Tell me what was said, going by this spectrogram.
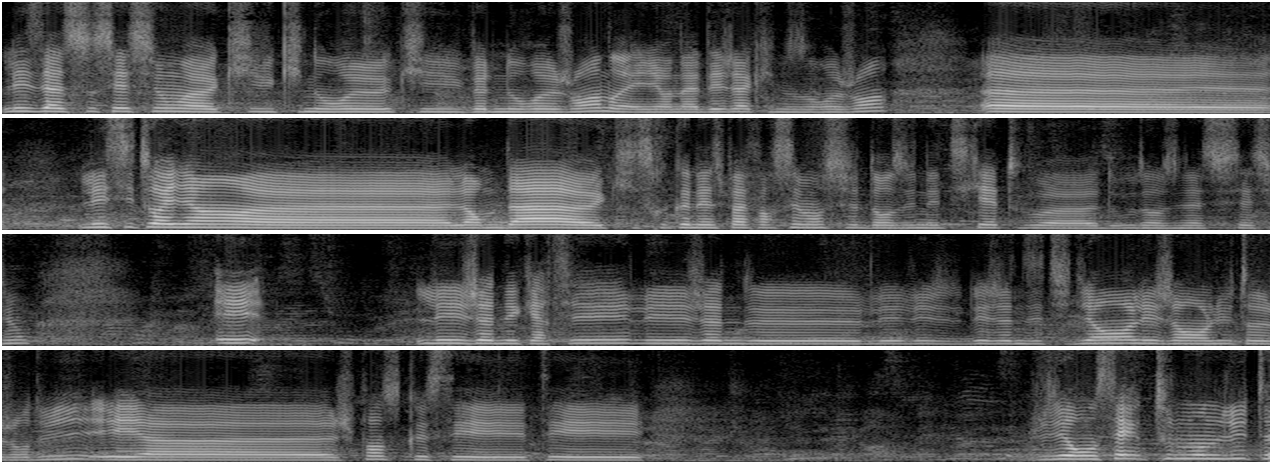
les associations qui, qui, veulent nous rejoindre, et il y en a déjà qui nous ont rejoints les citoyens euh, lambda euh, qui ne se reconnaissent pas forcément dans une étiquette euh, ou, dans une association, et les jeunes des quartiers, les jeunes, les, jeunes étudiants, les gens en lutte aujourd'hui. Et je pense que c'était. Je veux dire, on sait que tout le monde lutte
